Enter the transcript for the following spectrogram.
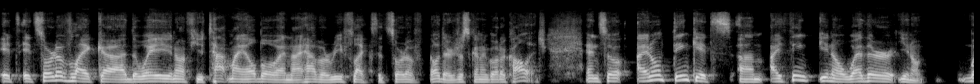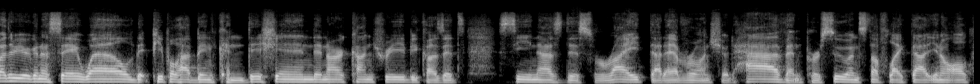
It's it's sort of like uh, the way you know if you tap my elbow and I have a reflex, it's sort of oh they're just going to go to college, and so I don't think it's. Um, I think you know whether you know whether you're going to say, well, that people have been conditioned in our country because it's seen as this right that everyone should have and pursue and stuff like that, you know, all,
